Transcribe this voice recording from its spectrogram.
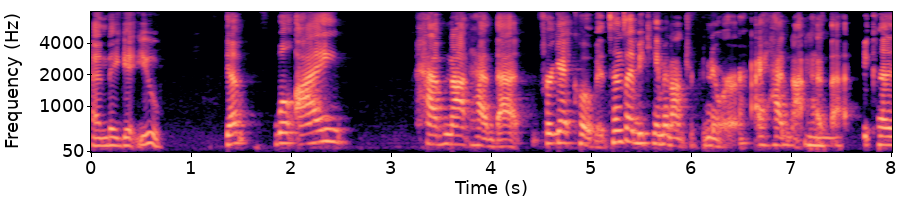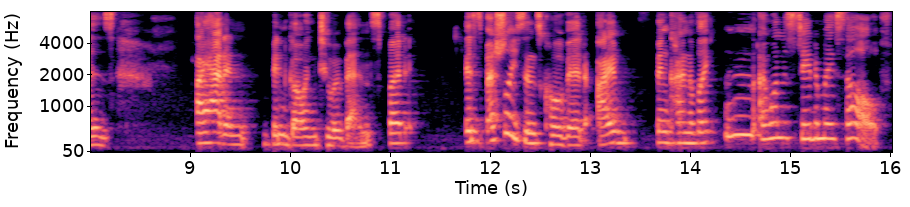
and they get you. Yep. Well, I have not had that. Forget COVID. Since I became an entrepreneur, I had not mm-hmm. had that because I hadn't been going to events, but especially since COVID, I've been kind of like, mm, I want to stay to myself.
